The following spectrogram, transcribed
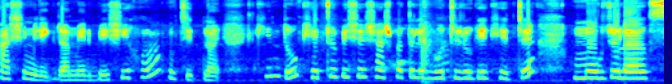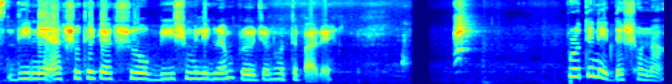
আশি মিলিগ্রামের বেশি হওয়া উচিত নয়। কিন্তু ক্ষেত্রবিশেষ হাসপাতালে ভর্তি রোগীর ক্ষেত্রে মোকজোলাক্স দিনে একশো থেকে একশো বিশ মিলিগ্রাম প্রয়োজন হতে পারে। প্রতিনির্দেশনা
